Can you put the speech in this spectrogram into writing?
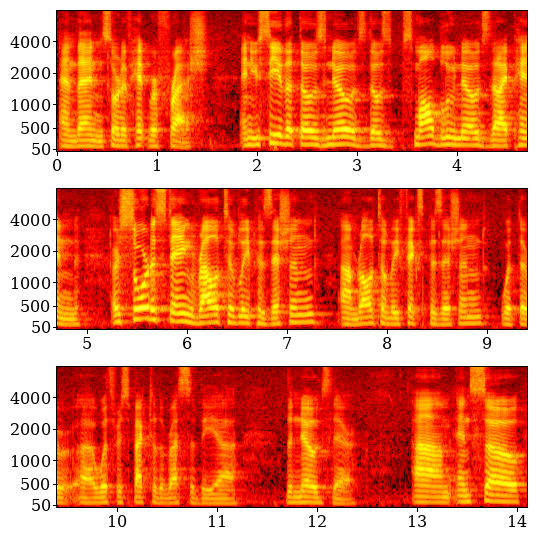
and then sort of hit refresh. And you see that those nodes, those small blue nodes that I pinned, are sort of staying relatively positioned, um, relatively fixed positioned with, the, uh, with respect to the rest of the, uh, the nodes there. Um, and so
